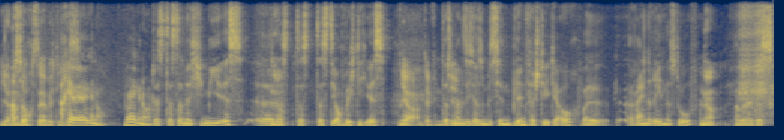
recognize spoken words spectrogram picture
die ja dann so. doch sehr wichtig Ach ist. ja, ja, genau. Ja, genau, dass, dass da eine Chemie ist, äh, Ja. dass, dass, dass die auch wichtig ist. Ja, definitiv. Dass man sich da so ein bisschen blind versteht ja auch, weil reinreden ist doof. Ja. Aber das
